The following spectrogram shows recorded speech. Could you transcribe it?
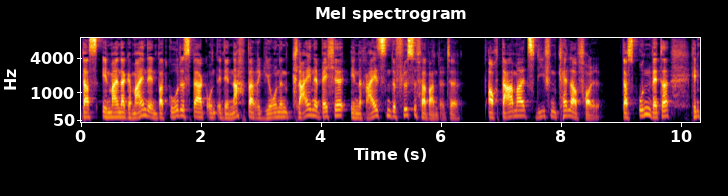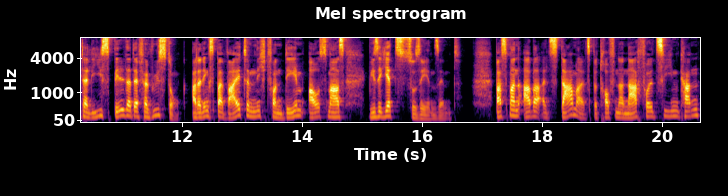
das in meiner Gemeinde in Bad Godesberg und in den Nachbarregionen kleine Bäche in reißende Flüsse verwandelte. Auch damals liefen Keller voll. Das Unwetter hinterließ Bilder der Verwüstung, allerdings bei weitem nicht von dem Ausmaß, wie sie jetzt zu sehen sind. Was man aber als damals Betroffener nachvollziehen kann,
